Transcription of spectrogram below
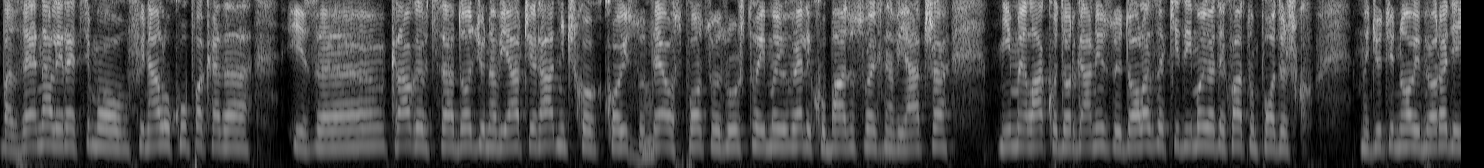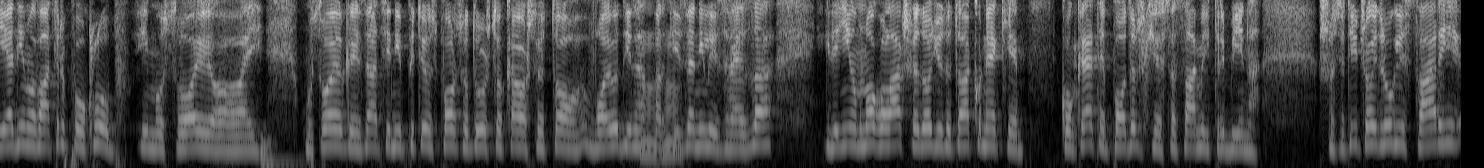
bazena, ali recimo u finalu kupa kada iz e, Kragujevca dođu navijači radničkog koji su uh mhm. -huh. deo sportskog društva, imaju veliku bazu svojih navijača, njima je lako da organizuju dolazak i da imaju adekvatnu podršku. Međutim, Novi Beograd je jedino vaterpolo klub, ima u svojoj, ovaj, u svojoj organizaciji ni pitaju sportsko društvo kao što je to Vojvodina, uh mhm. -huh. Partizan ili Zvezda, gde njima mnogo lakše dođu do tako neke konkretne podrške sa samih tribina. Što se tiče ovih drugih stvari,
